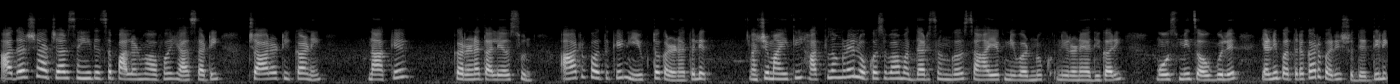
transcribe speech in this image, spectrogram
आदर्श आचारसंहितेचं पालन व्हावं यासाठी चार ठिकाणी नाके करण्यात आले असून आठ पदके नियुक्त करण्यात आलीत. अशी माहिती हातलंगडे लोकसभा मतदारसंघ सहाय्यक निवडणूक निर्णय अधिकारी मोसमी चौगुले यांनी पत्रकार परिषदेत दिली.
